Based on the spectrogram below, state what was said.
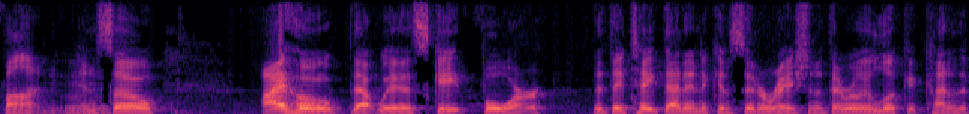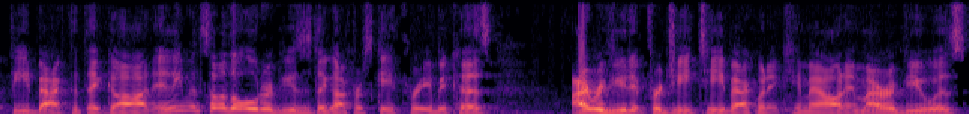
fun. Mm. And so I hope that with Skate 4, that they take that into consideration, that they really look at kind of the feedback that they got, and even some of the old reviews that they got for Skate 3, because I reviewed it for GT back when it came out, and my review was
